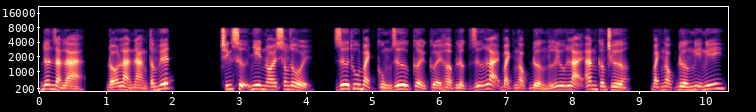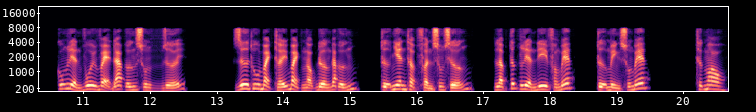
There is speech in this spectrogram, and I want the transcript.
Đơn giản là, đó là nàng tâm huyết. Chính sự nhi nói xong rồi, Dư Thu Bạch cùng Dư cười cười hợp lực giữ lại Bạch Ngọc Đường lưu lại ăn cơm trưa, Bạch Ngọc Đường nghĩ nghĩ, cũng liền vui vẻ đáp ứng xuống dưới. Dư Thu Bạch thấy Bạch Ngọc Đường đáp ứng, tự nhiên thập phần sung sướng, lập tức liền đi phòng bếp, tự mình xuống bếp. Thức mau,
